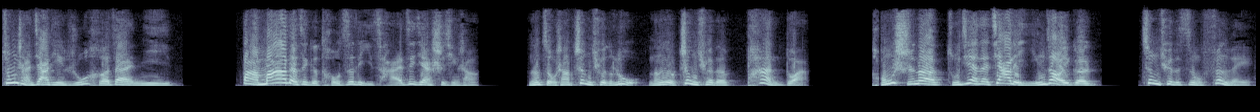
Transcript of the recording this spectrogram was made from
中产家庭如何在你爸妈的这个投资理财这件事情上能走上正确的路，能有正确的判断？同时呢，逐渐在家里营造一个正确的这种氛围，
